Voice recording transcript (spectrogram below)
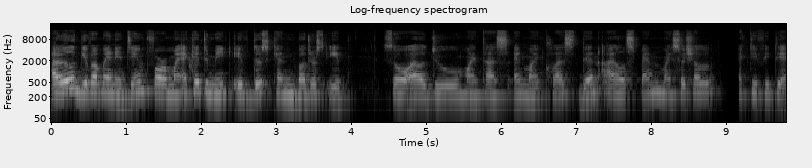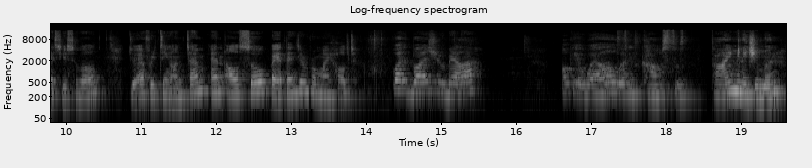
I will give up anything for my academic if this can bothers it. So I'll do my tasks and my class. Then I'll spend my social activity as usual, do everything on time, and also pay attention for my health. What about you, Bella? Okay, well, when it comes to time management,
